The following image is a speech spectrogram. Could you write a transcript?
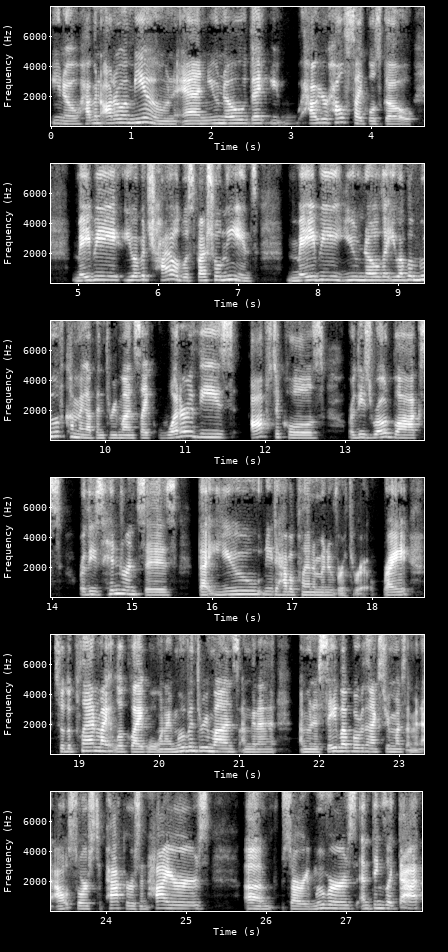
you know have an autoimmune and you know that you, how your health cycles go. Maybe you have a child with special needs. Maybe you know that you have a move coming up in 3 months. Like what are these obstacles or these roadblocks or these hindrances that you need to have a plan to maneuver through right? So the plan might look like well when i move in 3 months i'm to i'm to save up over the next 3 months. I'm to outsource to packers and hires um sorry movers and things like that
